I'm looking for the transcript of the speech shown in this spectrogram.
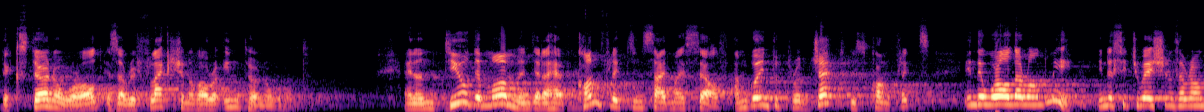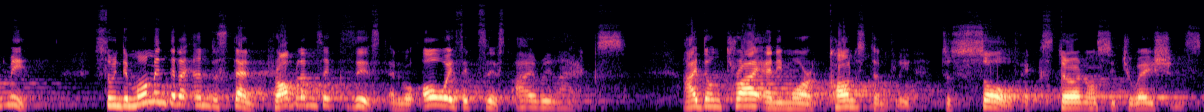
the external world is a reflection of our internal world. And until the moment that I have conflicts inside myself, I'm going to project these conflicts in the world around me, in the situations around me. So, in the moment that I understand problems exist and will always exist, I relax. I don't try anymore constantly to solve external situations,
